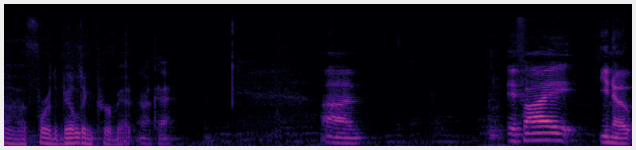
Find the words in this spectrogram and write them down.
uh, for the building permit Okay. Um, if I, you know,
